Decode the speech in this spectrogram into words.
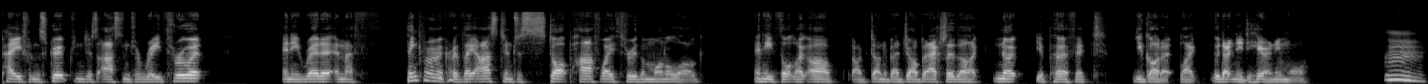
page from the script, and just asked him to read through it. And he read it, and I think, if I remember correctly, they asked him to stop halfway through the monologue, and he thought like, "Oh, I've done a bad job," but actually, they're like, "Nope, you're perfect. You got it. Like, we don't need to hear anymore." Mm.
